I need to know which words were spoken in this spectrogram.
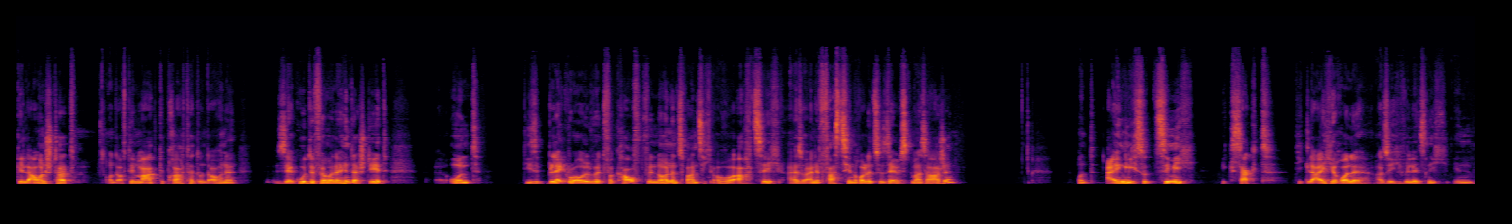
gelauncht hat und auf den Markt gebracht hat und auch eine sehr gute Firma dahinter steht. Und diese Black Roll wird verkauft für 29,80 Euro, also eine Faszienrolle zur Selbstmassage. Und eigentlich so ziemlich exakt die gleiche Rolle. Also ich will jetzt nicht in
